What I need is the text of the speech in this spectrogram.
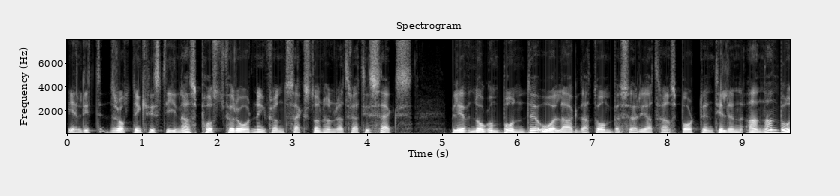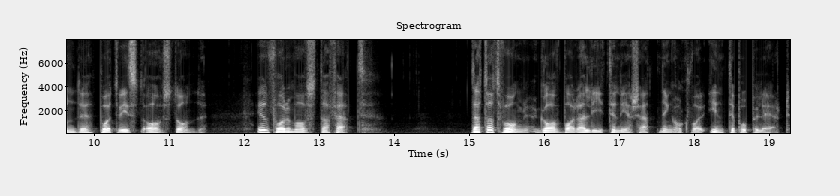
Enligt drottning Kristinas postförordning från 1636 blev någon bonde ålagd att ombesörja transporten till en annan bonde på ett visst avstånd. En form av stafett. Detta tvång gav bara liten ersättning och var inte populärt.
